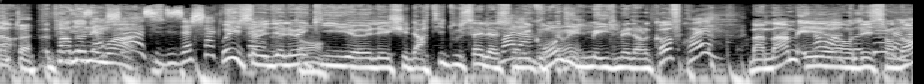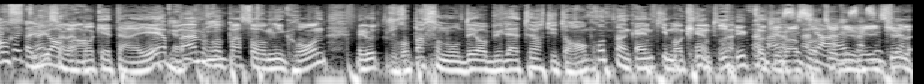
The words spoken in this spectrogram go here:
rends compte euh, pardonnez-moi. C'est des achats, c'est des achats que Oui, ça veut dire le mec qui euh, les chez Darty, tout ça, il a Voilà. son micro-ondes, Ah oui. il, le met- il le met dans le coffre, Ouais. bam bam, et Non, à euh, en côté, descendant, à côté. salut, au sur la revoir. banquette arrière, Ok. bam, je repars sur mon micro-ondes. Mais l'autre, je repars sur mon déambulateur. Tu t'en rends compte hein, quand même qu'il manquait un truc quand Ah, tu vas c'est sûr, sortir ouais, du ça, c'est véhicule.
